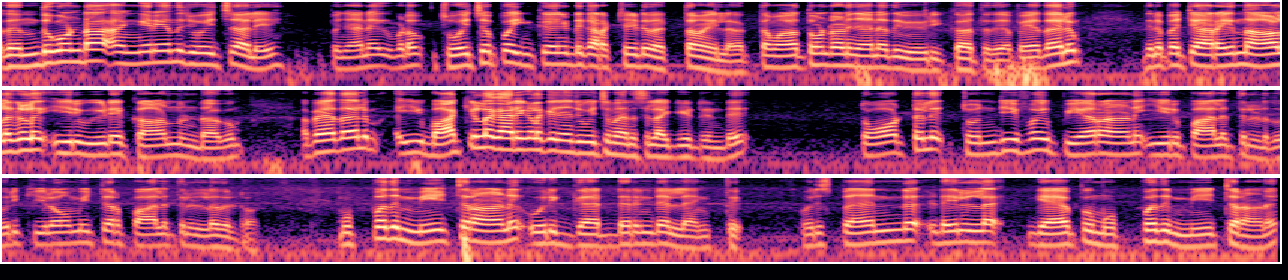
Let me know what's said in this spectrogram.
അതെന്തുകൊണ്ടാണ് അങ്ങനെയെന്ന് ചോദിച്ചാൽ ഇപ്പം ഞാൻ ഇവിടെ ചോദിച്ചപ്പോൾ എനിക്ക് അങ്ങോട്ട് കറക്റ്റായിട്ട് വ്യക്തമായില്ല. വ്യക്തമാകത്തോണ്ടാണ് ഞാനത് വിവരിക്കാത്തത്. അപ്പോൾ ഏതായാലും ഇതിനെപ്പറ്റി അറിയുന്ന ആളുകൾ ഈ ഒരു വീഡിയോ കാണുന്നുണ്ടാകും. അപ്പോൾ ഏതായാലും ഈ ബാക്കിയുള്ള കാര്യങ്ങളൊക്കെ ഞാൻ ചോദിച്ച് മനസ്സിലാക്കിയിട്ടുണ്ട്. ടോട്ടൽ ട്വന്റി ഫൈവ് പിയറാണ് ഈ ഒരു പാലത്തിലുള്ളത്. ഒരു കിലോമീറ്റർ പാലത്തിലുള്ളത് കേട്ടോ മുപ്പത് ആണ് ഒരു ഗഡറിന്റെ ലെങ്ത്ത് ഒരു സ്പാനിന്റെ ഇടയിലുള്ള ഗ്യാപ്പ് മുപ്പത് ആണ്.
